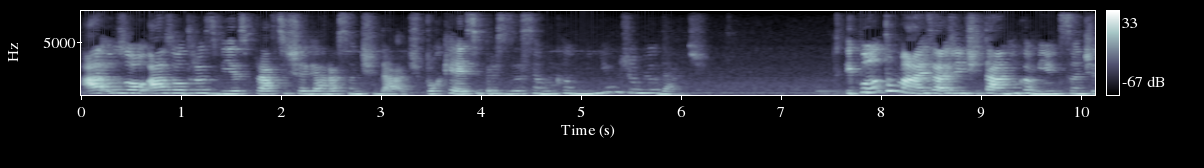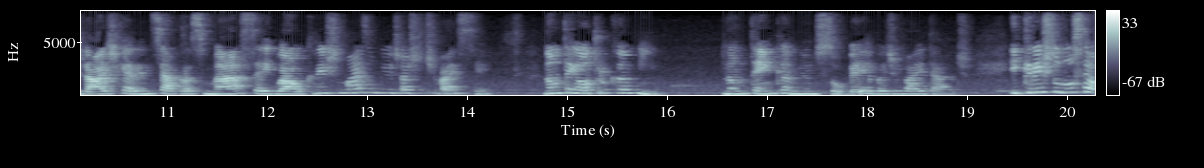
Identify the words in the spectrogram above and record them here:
as outras vias para se chegar à santidade, porque esse precisa ser um caminho de humildade. E quanto mais a gente está num caminho de santidade, querendo se aproximar, ser igual ao Cristo, mais humilde a gente vai ser. Não tem outro caminho não tem caminho de soberba, de vaidade. E Cristo, no seu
